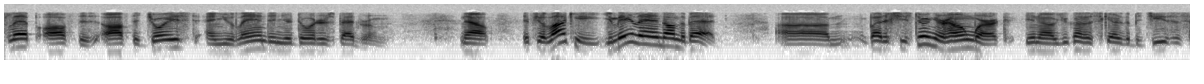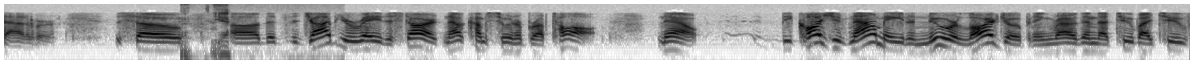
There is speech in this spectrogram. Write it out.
slip off the off the joist and you land in your daughter's bedroom. Now, if you're lucky, you may land on the bed. Um, but if she's doing her homework, you know, you're going to scare the bejesus out of her. So yeah. uh, the the job you're ready to start now comes to an abrupt halt. Now, because you've now made a newer large opening rather than that two by two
